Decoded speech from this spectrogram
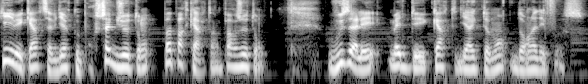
piller mes cartes, ça veut dire que pour chaque jeton, pas par carte, hein, par jeton, vous allez mettre des cartes directement dans la défausse.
